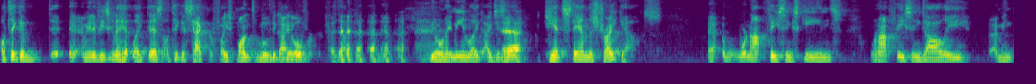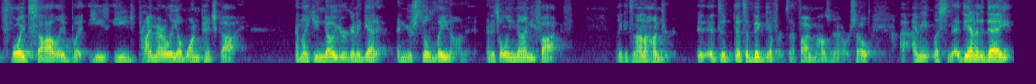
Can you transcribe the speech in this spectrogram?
I'll take a. I mean, if he's going to hit like this, I'll take a sacrifice bunt to move the guy over. At that point, you know what I mean? Like I just yeah. can't stand the strikeouts. Uh, we're not facing Skenes. We're not facing Dolly. I mean, Floyd's solid, but he's he's primarily a one pitch guy, and like you know you're going to get it, and you're still late on it, and it's only 95. Like it's not 100. It, it's a, that's a big difference at five miles an hour. So, I mean, listen, at the end of the day,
